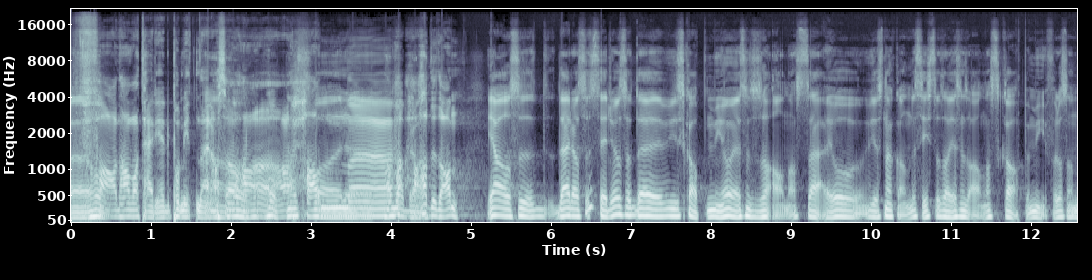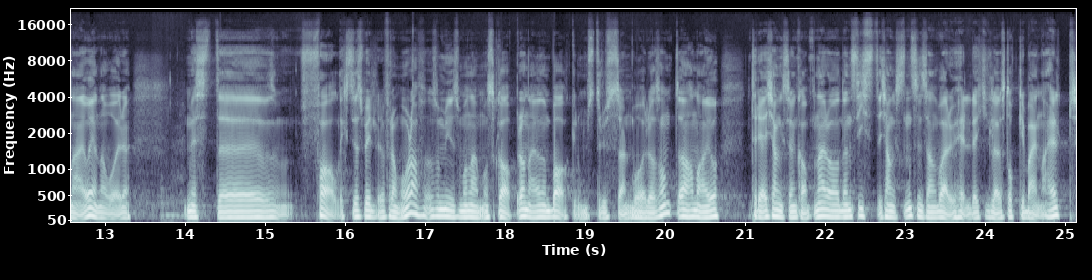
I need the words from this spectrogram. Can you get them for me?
øh, Faen, han var terrier på midten der, altså. Ja, Han, Håpnes han, var, øh, han var hadde dagen. Ja, altså, der også ser jeg også det, vi skaper mye, og jeg syns også Anas er jo Vi har snakka om det sist, og jeg syns Anas skaper mye for oss. Han er jo en av våre mest uh, farligste spillere framover. Så mye som han er med og skaper. Han er jo den bakromstrusselen vår og sånt. Han har jo tre sjanser i den kampen her, og den siste sjansen syns jeg han bare er uheldig. Ikke klarer å stokke beina helt.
